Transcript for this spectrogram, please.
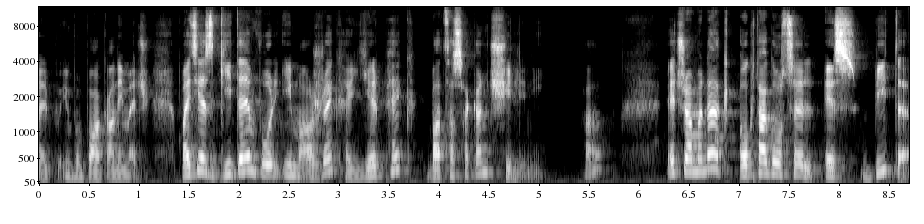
մեր իմ փոփոխականի մեջ, բայց ես գիտեմ, որ իմ արժեքը երբեք բացասական չի լինի, հա։ Այդ ժամանակ օգտագործել այս բիտը,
